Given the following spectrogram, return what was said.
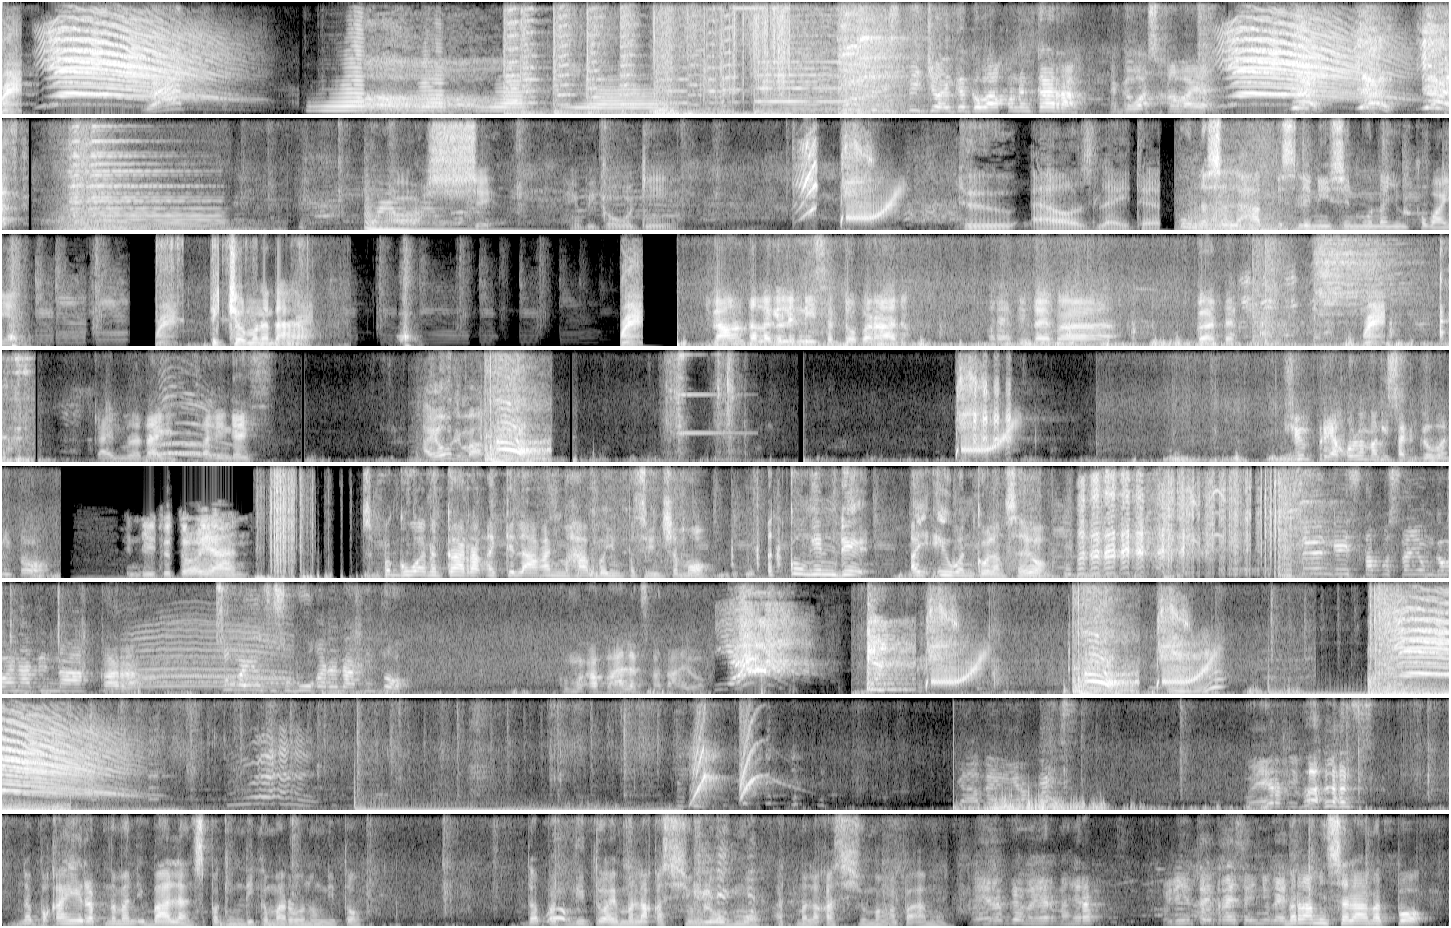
For this video ay gagawa ko ng karang nagawa sa kawayan. Oh shit. Here we go again. Two hours later. Una sa lahat is linisin muna yung kawayan. Picture muna tayo. Kailangan talaga linisan to para ano, para hindi tayo magugatan. Kain muna tayo, saging guys. Siyempre, ako lang mag-isa gagawa nito. Hindi totoo yan. Sa paggawa ng karang ay kailangan mahaba yung pasensya mo. At kung hindi, ay iwan ko lang sa'yo. so yun guys, tapos na yung gawa natin na karang. So ngayon, susubukan na natin to. Kung makabalance pa tayo. Grabe, ang hirap guys. Mahirap i-balance. Napakahirap naman i-balance pag hindi ka marunong nito. Dapat dito ay malakas yung loob mo at malakas yung mga paa mo. Mahirap ka, mahirap, mahirap. Pwede nyo i-try sa inyo guys. Maraming salamat po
